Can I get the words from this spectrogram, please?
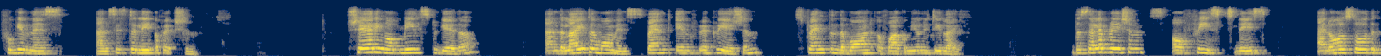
forgiveness, and sisterly affection. Sharing of meals together and the lighter moments spent in recreation strengthen the bond of our community life. The celebrations of feasts days and also the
